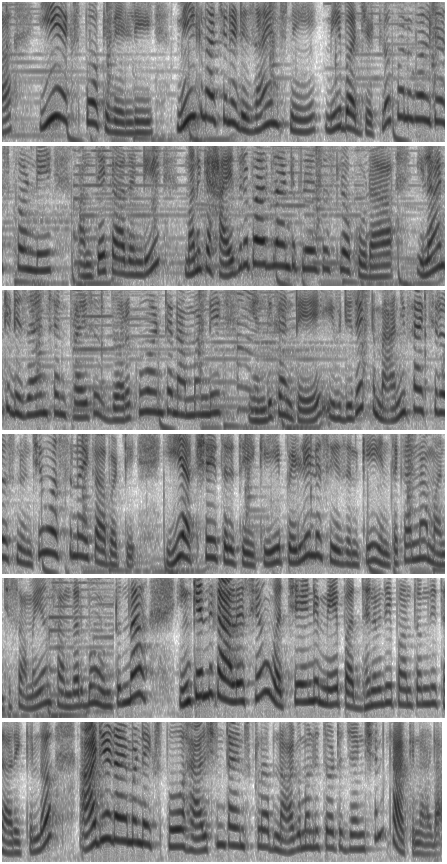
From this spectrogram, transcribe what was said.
ఈ ఎక్స్పోకి వెళ్ళి మీకు నచ్చిన డిజైన్స్ని మీ బడ్జెట్లో కొనుగోలు చేసుకోండి. అంతేకాదండి మనకి హైదరాబాద్ లాంటి ప్లేసెస్లో కూడా ఇలాంటి డిజైన్స్ అండ్ ప్రైసెస్ దొరకవు అంటే నమ్మండి. ఎందుకంటే ఇవి డైరెక్ట్ మ్యానుఫ్యాక్చరర్స్ నుంచి వస్తున్నాయి కాబట్టి. ఈ అక్షయ తృతీయకి పెళ్ళిళ్ళ సీజన్కి ఇంతకన్నా మంచి సమయం సందర్భం ఉంటుందా? ఇంకెందుకు ఆలస్యం? వచ్చేయండి మే పద్దెనిమిది పంతొమ్మిది తారీఖుల్లో audio diamond expo హాల్షన్ times club Nagamallithota junction Kakinada.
